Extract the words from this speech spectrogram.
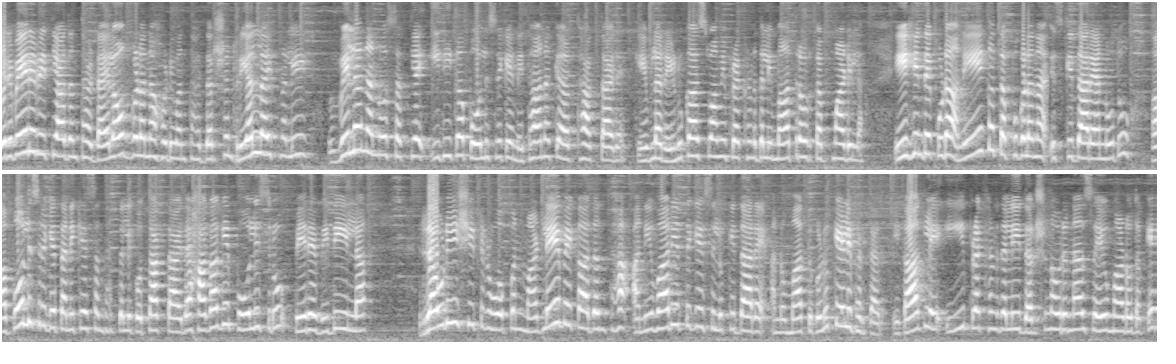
ಬೇರೆ ಬೇರೆ ರೀತಿಯಾದಂತಹ ಡೈಲಾಗ್ಗಳನ್ನು ಹೊಡೆಯುವಂತಹ ದರ್ಶನ್ ರಿಯಲ್ ಲೈಫ್ನಲ್ಲಿ ವಿಲನ್ ಅನ್ನೋ ಸತ್ಯ ಇದೀಗ ಪೊಲೀಸರಿಗೆ ನಿಧಾನಕ್ಕೆ ಅರ್ಥ ಆಗ್ತಾ ಇದೆ. ಕೇವಲ ರೇಣುಕಾಸ್ವಾಮಿ ಪ್ರಕರಣದಲ್ಲಿ ಮಾತ್ರ ಅವರು ತಪ್ಪು ಮಾಡಿಲ್ಲ. ಈ ಹಿಂದೆ ಕೂಡ ಅನೇಕ ತಪ್ಪುಗಳನ್ನು ಇಸ್ಕಿದ್ದಾರೆ ಅನ್ನೋದು ಪೊಲೀಸರಿಗೆ ತನಿಖೆ ಸಂದರ್ಭದಲ್ಲಿ ಗೊತ್ತಾಗ್ತಾ ಇದೆ. ಹಾಗಾಗಿ ಪೊಲೀಸರು ಬೇರೆ ವಿಧಿ ಇಲ್ಲ. ರೌಡಿ ಶೀಟರ್ ಓಪನ್ ಮಾಡಲೇಬೇಕಾದಂತಹ ಅನಿವಾರ್ಯತೆಗೆ ಸಿಲುಕಿದ್ದಾರೆ ಅನ್ನೋ ಮಾತುಗಳು ಕೇಳಿ ಬರ್ತಾ ಈಗಾಗಲೇ ಈ ಪ್ರಕರಣದಲ್ಲಿ ದರ್ಶನ್ ಅವರನ್ನು ಸೇವ್ ಮಾಡೋದಕ್ಕೆ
